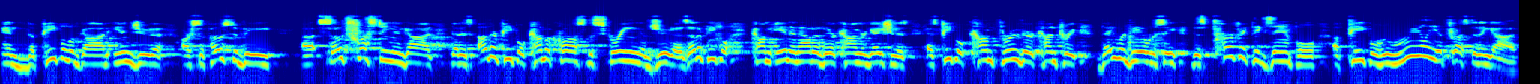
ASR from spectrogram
And the people of God in Judah are supposed to be uh, so trusting in God that as other people come across the screen of Judah, as other people come in and out of their congregation, as, as people come through their country, they would be able to see this perfect example of people who really have trusted in God.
